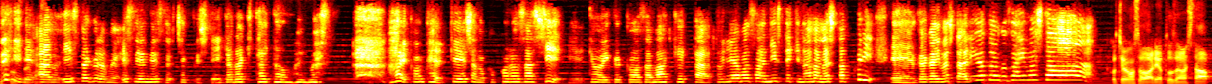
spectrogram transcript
ぜひね、あの、インスタグラムや SNS チェックしていただきたいと思います。はい、今回、経営者の志、えー教育講座マーケッター、鳥山さんに素敵なお話たっぷり、えー伺いました。ありがとうございました。こちらこそありがとうございました。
